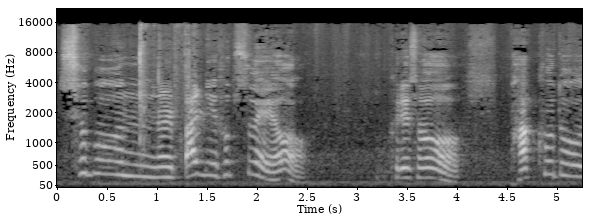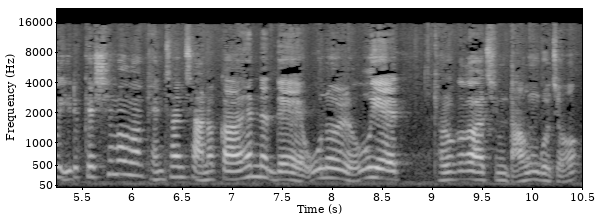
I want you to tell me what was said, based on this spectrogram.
수분을 빨리 흡수해요. 그래서 바크도 이렇게 심으면 괜찮지 않을까 했는데 오늘 의의 결과가 지금 나온 거죠.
